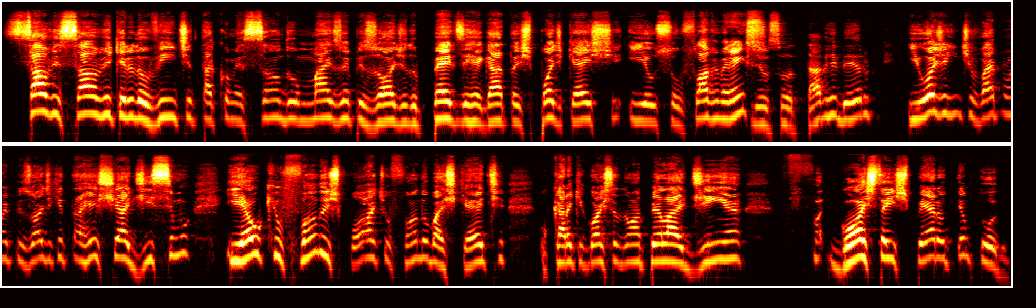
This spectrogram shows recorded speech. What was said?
Salve, salve, querido ouvinte! Tá começando mais um episódio do Peds e Regatas Podcast e eu sou Flávio Merengue. Eu sou Otávio Ribeiro. E hoje a gente vai para um episódio que está recheadíssimo e é o que o fã do esporte, o fã do basquete, o cara que gosta de uma peladinha, gosta e espera o tempo todo,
